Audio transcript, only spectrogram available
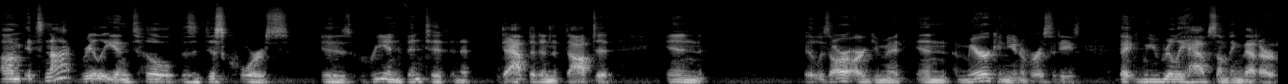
Um, it's not really until this discourse is reinvented and adapted and adopted in at least our argument in American universities that we really have something that are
